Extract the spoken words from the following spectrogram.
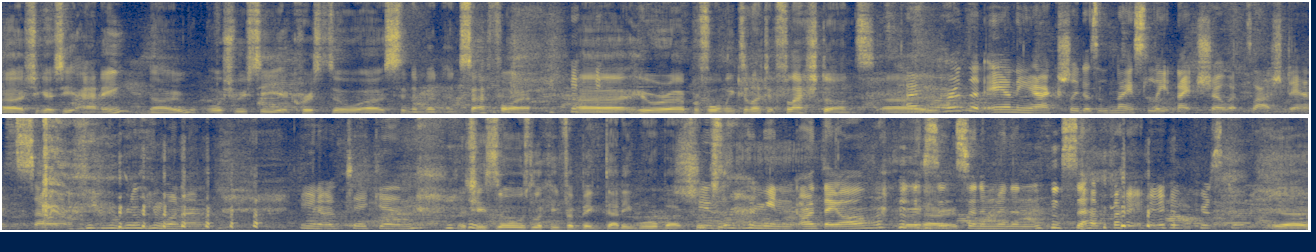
Uh, should we go see Annie? No. Or should we see uh, Crystal, uh, Cinnamon, and Sapphire, uh, who are uh, performing tonight at Flashdance? I've heard that Annie actually does a nice late night show at Flashdance, so if you really want to, you know, take in. she's always looking for Big Daddy Warbucks. She's, is, I mean, aren't they all? Is it Cinnamon and Sapphire and Crystal? yeah,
